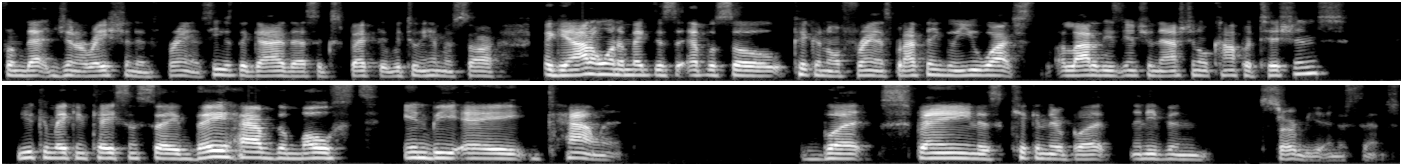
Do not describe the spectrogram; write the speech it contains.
from that generation in France. He's the guy that's expected between him and Sarr. Again, I don't want to make this episode picking on France, but I think when you watch a lot of these international competitions, you can make a case and say they have the most NBA talent, but Spain is kicking their butt, and even Serbia in a sense.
